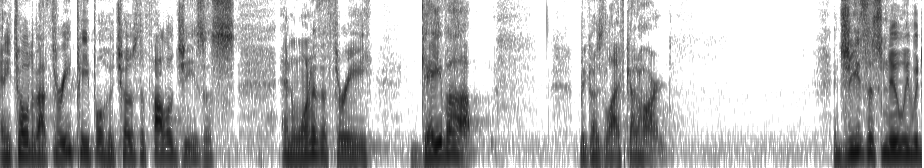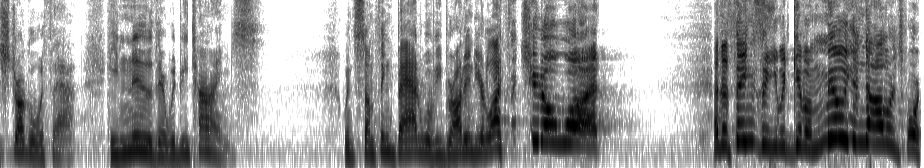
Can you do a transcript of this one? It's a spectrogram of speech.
And he told about three people who chose to follow Jesus, and one of the three gave up because life got hard. And Jesus knew we would struggle with that. He knew there would be times when something bad will be brought into your life that you don't want and the things that you would give a million dollars for,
